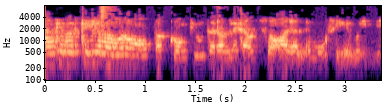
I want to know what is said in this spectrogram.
Anche perché io lavoro molto a computer, alle canzoni, alle musiche, quindi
